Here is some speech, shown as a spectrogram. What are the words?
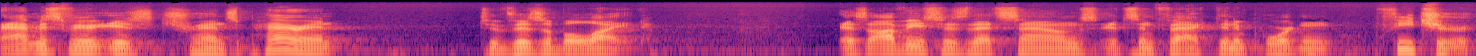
atmosphere is transparent to visible light. As obvious as that sounds, it's in fact an important feature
